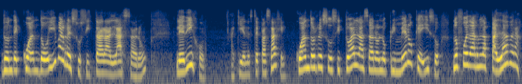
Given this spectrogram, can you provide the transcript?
donde cuando iba a resucitar a Lázaro, le dijo, aquí en este pasaje, cuando resucitó a Lázaro, lo primero que hizo no fue dar la palabra,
